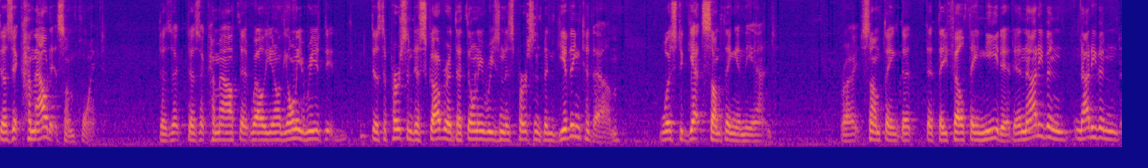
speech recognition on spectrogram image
does it come out at some point? Does it, does it come out that, well, you know, the only reason, does the person discover that the only reason this person's been giving to them was to get something in the end? Right? Something that, that they felt they needed, and not even, not even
